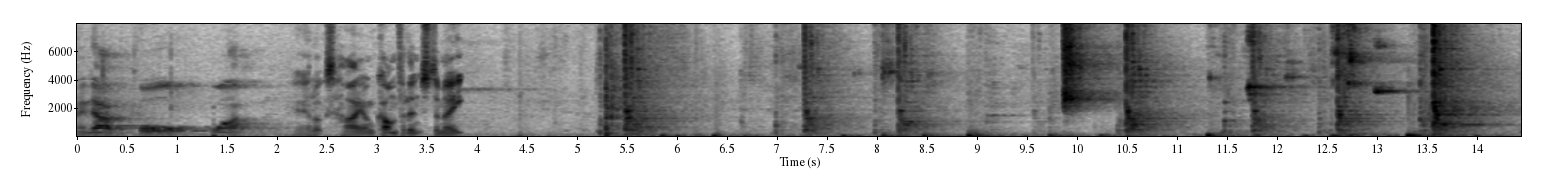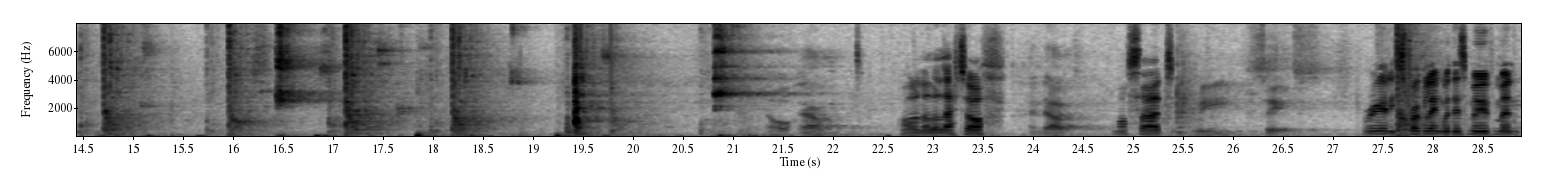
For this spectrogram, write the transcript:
And out for one. Yeah, looks high on confidence to me. Oh, Now Well, another let off. and out Mosaad three really struggling with his movement.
